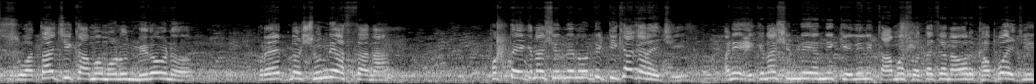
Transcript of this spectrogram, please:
स्वतःची कामं म्हणून मिरवणं प्रयत्न शून्य असताना फक्त एकनाथ शिंदेंवरती टीका करायची आणि एकनाथ शिंदे यांनी केलेली कामं स्वतःच्या नावावर खपवायची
